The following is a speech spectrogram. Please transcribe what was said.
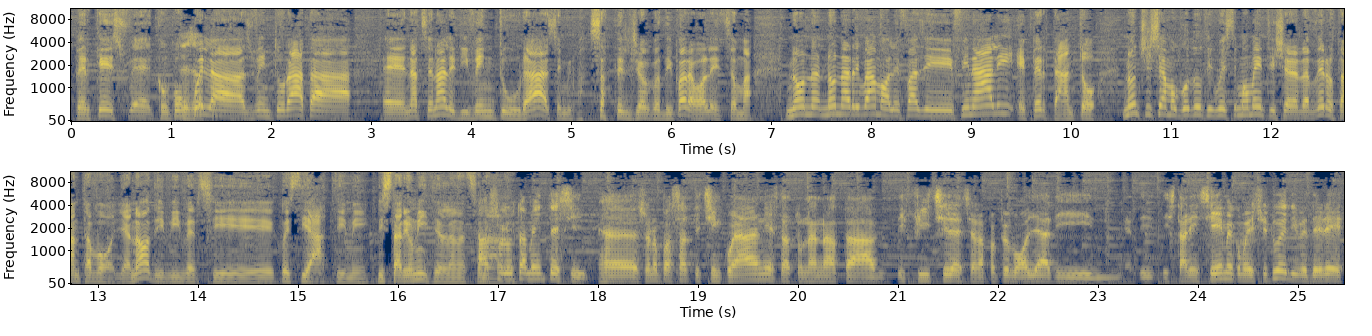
perché con, con esatto. quella sventurata eh, nazionale di Ventura, se mi passate il gioco di parole, insomma, non, non arrivavamo alle fasi finali e pertanto non ci siamo goduti questi momenti, c'era davvero tanta voglia no? di viversi questi attimi, di stare uniti alla nazionale. Assolutamente sì, eh, sono passati cinque anni, è stata un'annata difficile, c'era proprio voglia di, di, di stare insieme, come dici tu, e di vedere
